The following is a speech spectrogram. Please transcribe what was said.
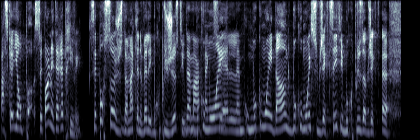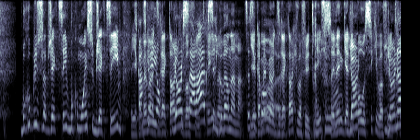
Parce que ils ont pas, c'est pas un intérêt privé. C'est pour ça, justement, que la nouvelle est beaucoup plus juste et Demeure beaucoup moins, beaucoup moins d'angle, beaucoup moins subjectif et beaucoup plus objectif, euh, beaucoup plus objective, beaucoup moins subjective. Il y a quand même un ont- directeur Il y a un qui va salaire, filtrer, c'est le gouvernement. Il y a quand même un directeur qui va filtrer. Céline il y a Galipo un- aussi qui va Il y a filtrer. un,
